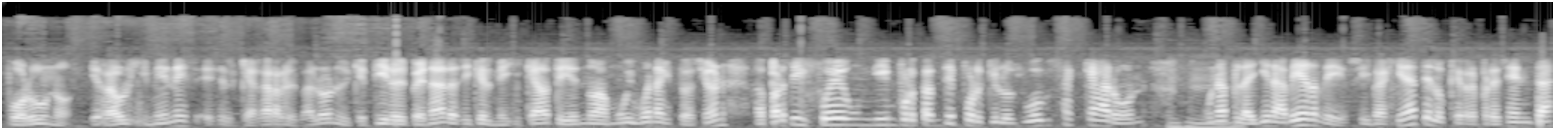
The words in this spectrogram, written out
por 1 y Raúl Jiménez es el que agarra el balón, el que tira el penal, así que el mexicano teniendo una muy buena actuación, aparte fue un día importante porque los Wolves sacaron una playera verde, o sea, imagínate lo que representa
